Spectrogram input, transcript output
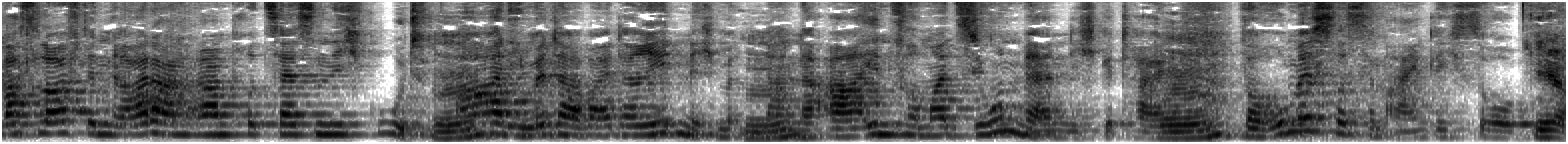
was läuft denn gerade an euren Prozessen nicht gut? Mhm. Ah, die Mitarbeiter reden nicht miteinander. Mhm. Ah, Informationen werden nicht geteilt. Mhm. Warum ist das denn eigentlich so? Ja.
